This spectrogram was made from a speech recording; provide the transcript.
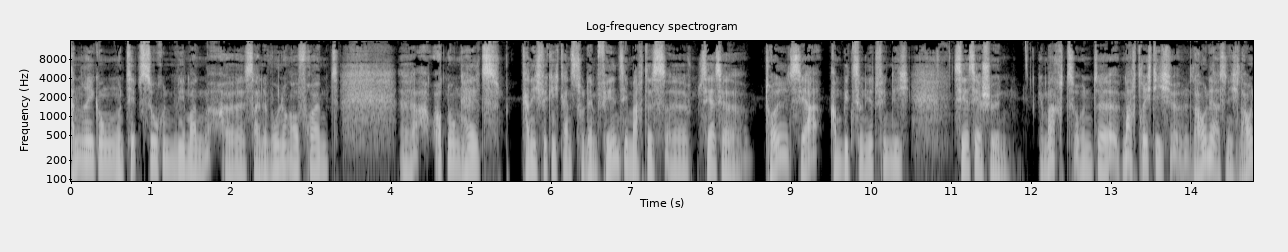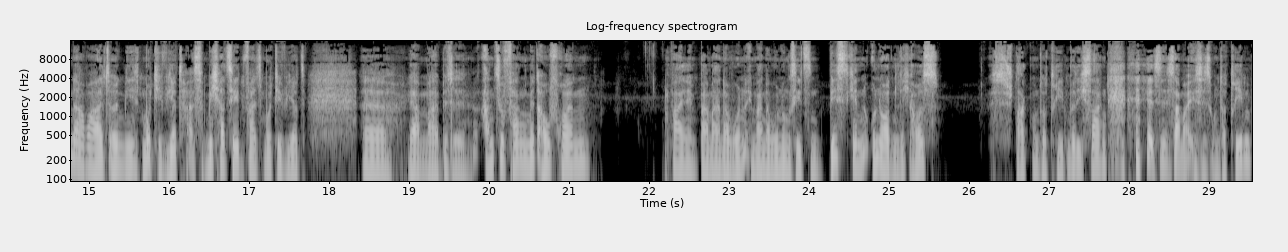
Anregungen und Tipps suchen, wie man äh, seine Wohnung aufräumt, äh, Ordnung hält, kann ich wirklich ganz toll empfehlen. Sie macht es äh, sehr, sehr toll, sehr ambitioniert, finde ich. Sehr, sehr schön gemacht und äh, macht richtig Laune, also nicht Laune, aber halt irgendwie motiviert. Also mich hat es jedenfalls motiviert, äh, ja, mal ein bisschen anzufangen mit Aufräumen. Weil bei meiner Wohnung, in meiner Wohnung sieht es ein bisschen unordentlich aus ist stark untertrieben, würde ich sagen. es ist, sag mal, ist es untertrieben.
